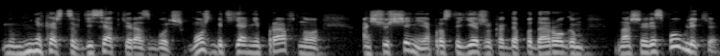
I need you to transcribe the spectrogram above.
ну, мне кажется, в десятки раз больше. Может быть, я не прав, но ощущение, я просто езжу, когда по дорогам нашей республики,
